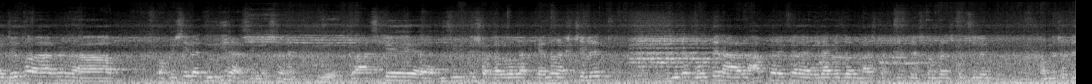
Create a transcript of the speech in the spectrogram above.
যেহেতু আর অফিসিয়াল দুই দিন আছে ইলেকশনে তো আজকে বিসিবিতে সকালবেলা কেন আসছিলেন? যেটা বলতেন আর আপনার একটা এর আগে যখন লাস্ট আপনি প্রেস কনফারেন্স করছিলেন আমাদের সাথে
